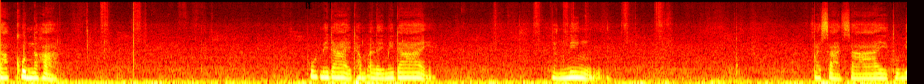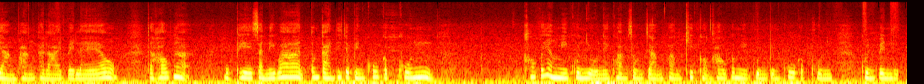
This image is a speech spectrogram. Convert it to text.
รักคุณนะคะ พูดไม่ได้ทำอะไรไม่ได้ ยังนิ่ง ประสาททรายทุกอย่างพังทลายไปแล้ว แต่เขาเนี่ยบุพเพสันนิวาสต้องการที่จะเป็นคู่กับคุณ เขาก็ยังมีคุณอยู่ในความทรงจำความคิดของเขาก็มีคุณเป็นคู่กับคุณ คุณเป็นบุพเพ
